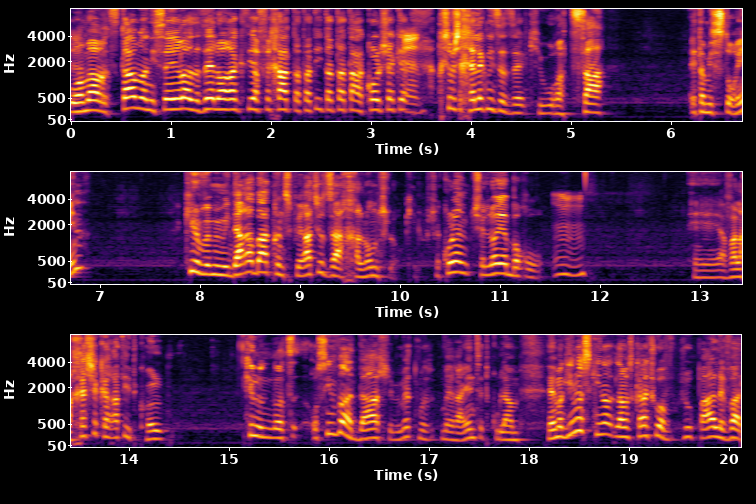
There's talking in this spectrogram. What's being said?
הוא אמר, סתם, אני שעיר לעזאזל, לא הרגתי אף אחד, טטטי טטטה, הכל שקר. כן. אני חושב שחלק מזה זה כי הוא רצה את המסתורין. כאילו, ובמידה רבה הקונספירציות זה החלום שלו, כאילו, שכולם, שלא יהיה ברור. אמ, אה, אבל אחרי שקראתי את כל... כאילו, עושים ועדה שבאמת מראיינת את כולם, והם מגיעים למסקנה, למסקנה שהוא, שהוא פעל לבד.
